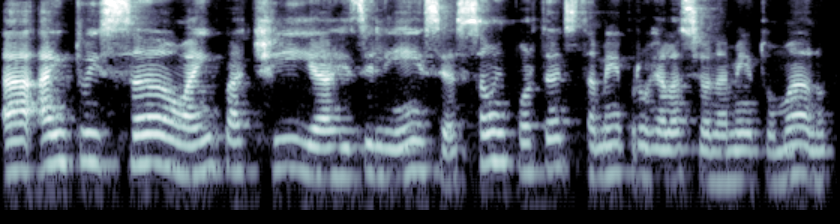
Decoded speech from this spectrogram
a, a, intuição, a empatia, a resiliência são importantes também para o relacionamento humano?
